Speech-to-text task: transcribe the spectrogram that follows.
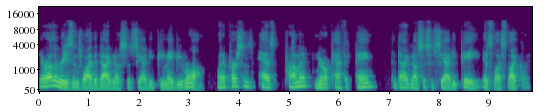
There are other reasons why the diagnosis of CIDP may be wrong. When a person has prominent neuropathic pain, the diagnosis of CIDP is less likely.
